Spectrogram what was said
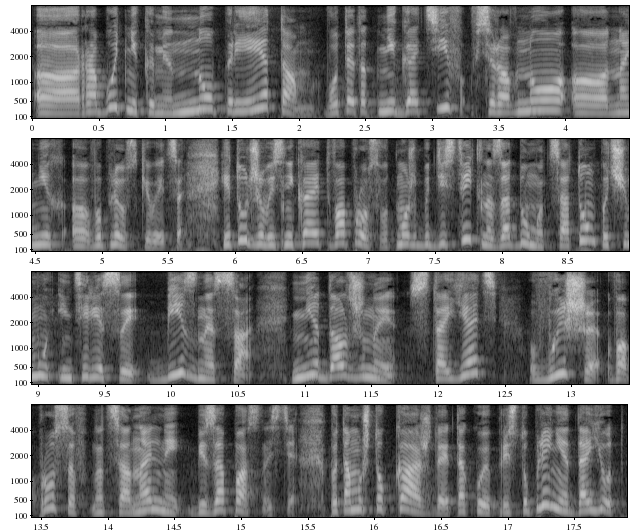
э, работниками, но при этом вот этот негатив все равно на них выплескивается. И тут же возникает вопрос, вот может быть действительно задуматься о том, почему интересы бизнеса не должны стоять выше вопросов национальной безопасности. Потому что каждое такое преступление дает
